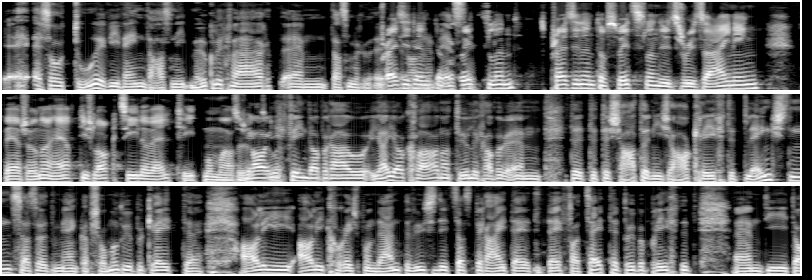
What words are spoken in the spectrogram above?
äh, so tun, wie wenn das nicht möglich wäre, ähm, dass man... Äh, President of Switzerland President of Switzerland is resigning, wäre schon eine harte Schlagzeile weltweit, muss man also Ja, ich finde aber auch, ja, ja, klar, natürlich, aber ähm, der, der, der Schaden ist angerichtet längstens, also wir haben, glaube schon mal darüber geredet, äh, alle, alle Korrespondenten wissen jetzt das bereits, der, der FAZ hat darüber berichtet, ähm, die da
